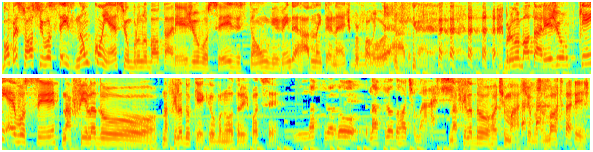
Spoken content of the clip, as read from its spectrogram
Bom, pessoal, se vocês não conhecem o Bruno Baltarejo, vocês estão vivendo errado na internet, por favor. Muito errado, cara. Bruno Baltarejo, quem é você na fila do. Na fila do que que o Bruno Baltarejo pode ser? Na fila do, na fila do Hotmart. Na fila do Hotmart, Bruno Baltarejo.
